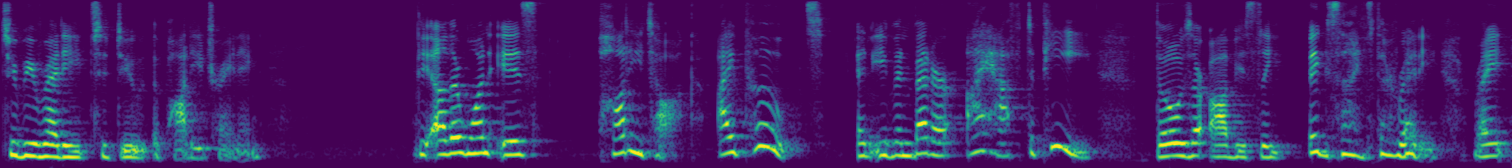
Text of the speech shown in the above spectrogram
to be ready to do the potty training. The other one is potty talk. I pooped. And even better, I have to pee. Those are obviously big signs they're ready, right?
